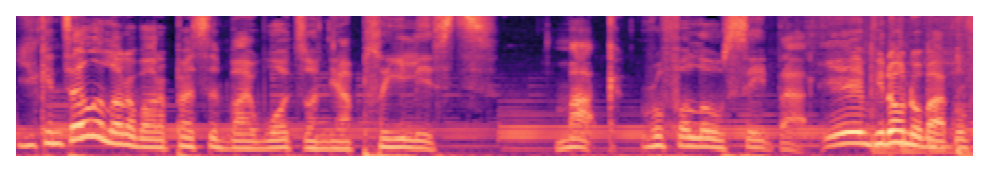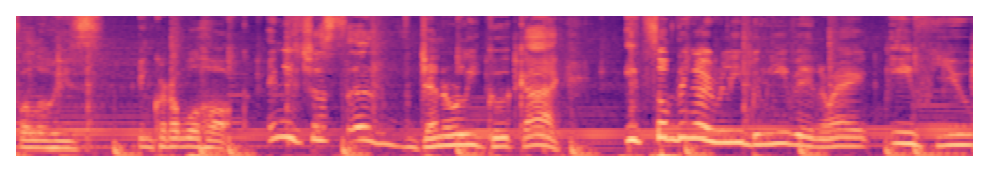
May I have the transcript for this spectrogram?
You can tell a lot about a person by what's on their playlists. Mark Ruffalo said that. If you don't know Mark Ruffalo, he's Incredible Hulk, and he's just a generally good guy. It's something I really believe in, right? If you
